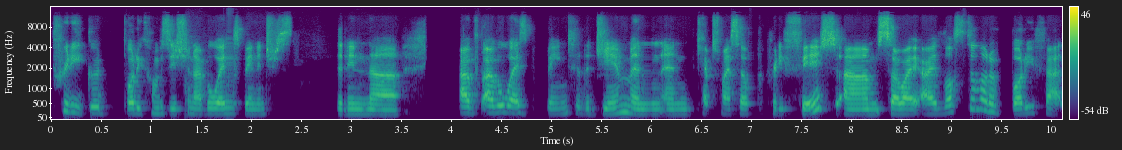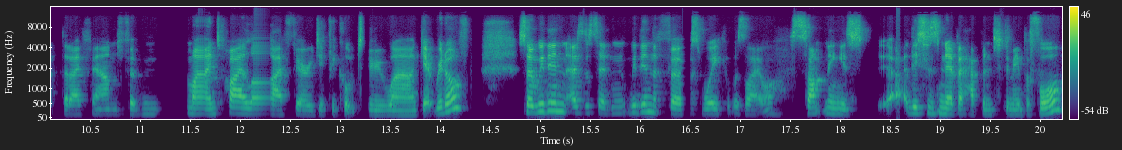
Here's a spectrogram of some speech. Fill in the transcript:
pretty good body composition. I've always been interested in uh, I've, I've always been to the gym and, and kept myself pretty fit. Um, so I, I, lost a lot of body fat that I found for my entire life very difficult to uh, get rid of. So within, as I said, within the first week, it was like, oh, something is. Uh, this has never happened to me before,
